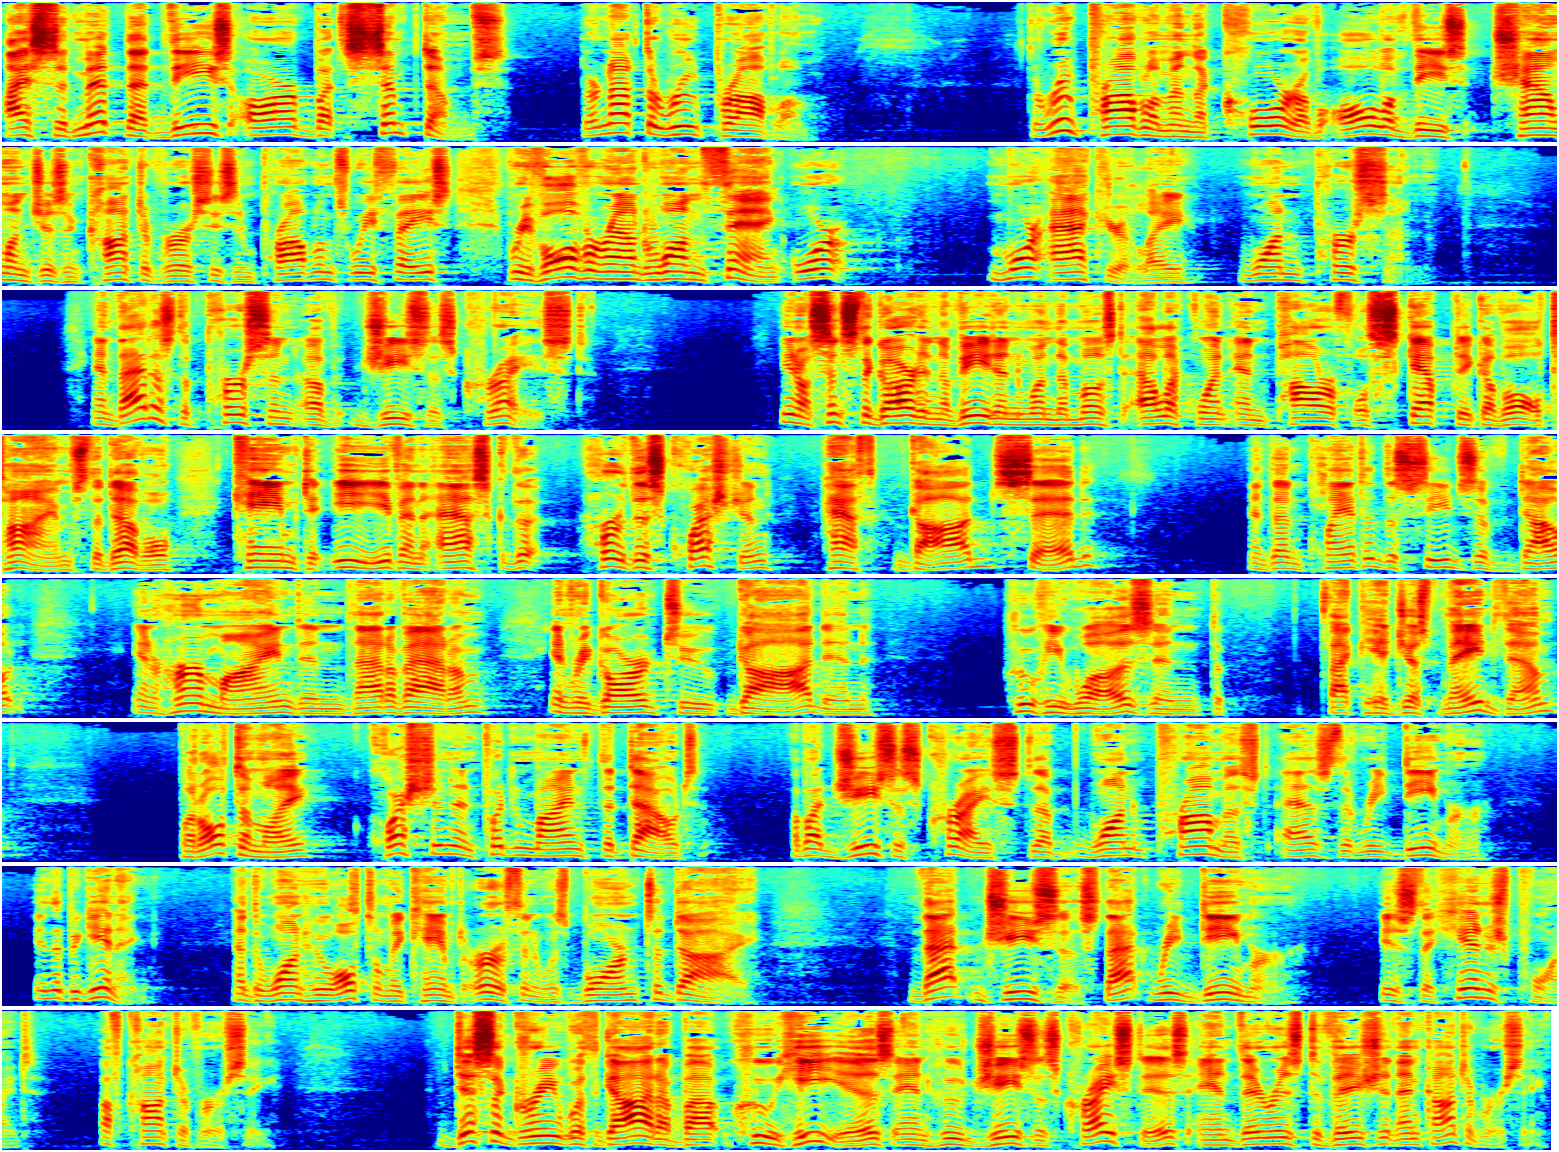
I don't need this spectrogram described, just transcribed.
I submit that these are but symptoms. They're not the root problem. The root problem and the core of all of these challenges and controversies and problems we face revolve around one thing, or more accurately, one person. And that is the person of Jesus Christ. You know, since the Garden of Eden, when the most eloquent and powerful skeptic of all times, the devil, came to Eve and asked the, her this question, Hath God said? And then planted the seeds of doubt in her mind and that of Adam in regard to God and who He was and the fact He had just made them, but ultimately question and put in mind the doubt about Jesus Christ, the one promised as the Redeemer in the beginning, and the one who ultimately came to earth and was born to die. That Jesus, that Redeemer, is the hinge point of controversy. Disagree with God about who He is and who Jesus Christ is, and there is division and controversy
